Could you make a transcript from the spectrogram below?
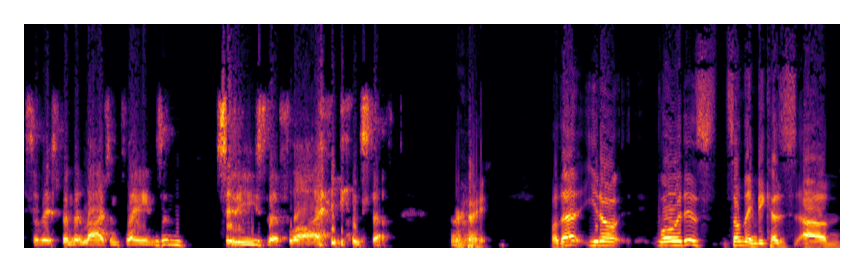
So they spend their lives in planes and cities that fly and stuff. Right. Well, that you know, well, it is something because um,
